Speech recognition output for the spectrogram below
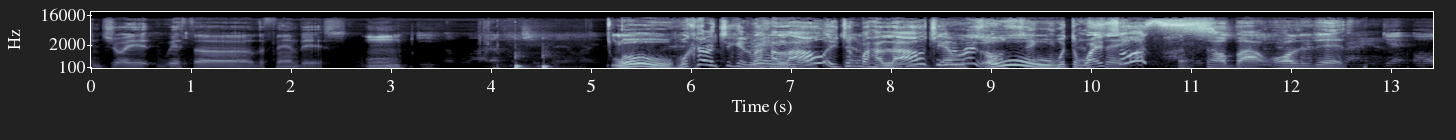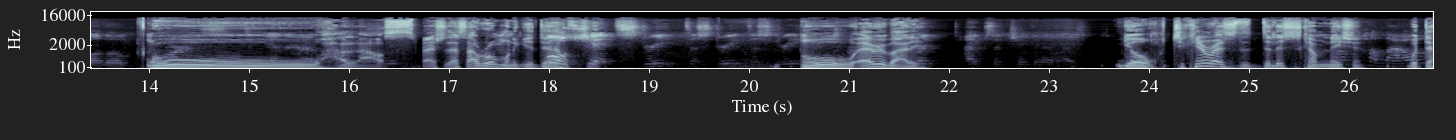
enjoy it with uh the fan base. Eat a lot of chicken and rice. Oh, what kind of chicken? We ain't halal? Are you talking about halal chicken Devil rice? Oh, with the That's white it. sauce. That's all about all of this. Oh, halal special. That's how Rome want to get down. the Bullshit. get street to street to street. Oh, everybody. Types of chicken and rice. Yo, chicken and rice is a delicious combination. Halal With the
